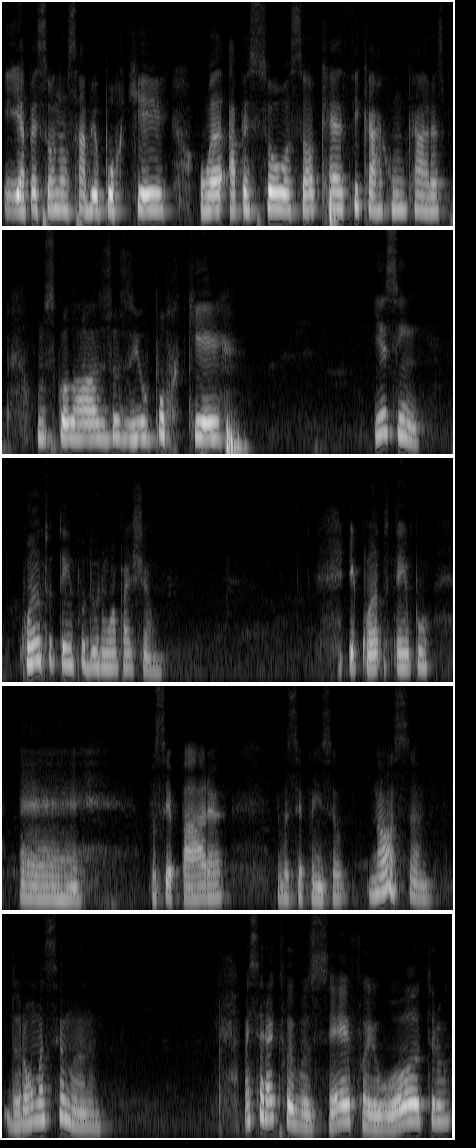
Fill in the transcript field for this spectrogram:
e a pessoa não sabe o porquê, ou a pessoa só quer ficar com caras musculosos e o porquê. E assim, quanto tempo dura uma paixão? E quanto tempo é, você para e você pensa, nossa, durou uma semana. Mas será que foi você? Foi o outro?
